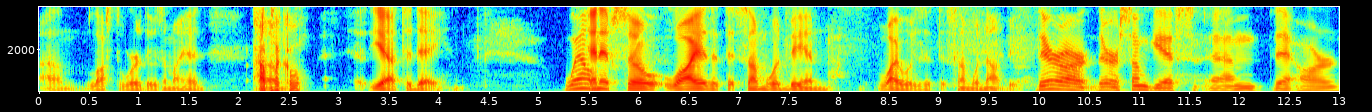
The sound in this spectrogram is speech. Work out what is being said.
um lost the word that was in my head. Applicable. Yeah, today. Well, And if so, why is it that some would be and why was it that some would not be? There are there are some gifts um, that are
